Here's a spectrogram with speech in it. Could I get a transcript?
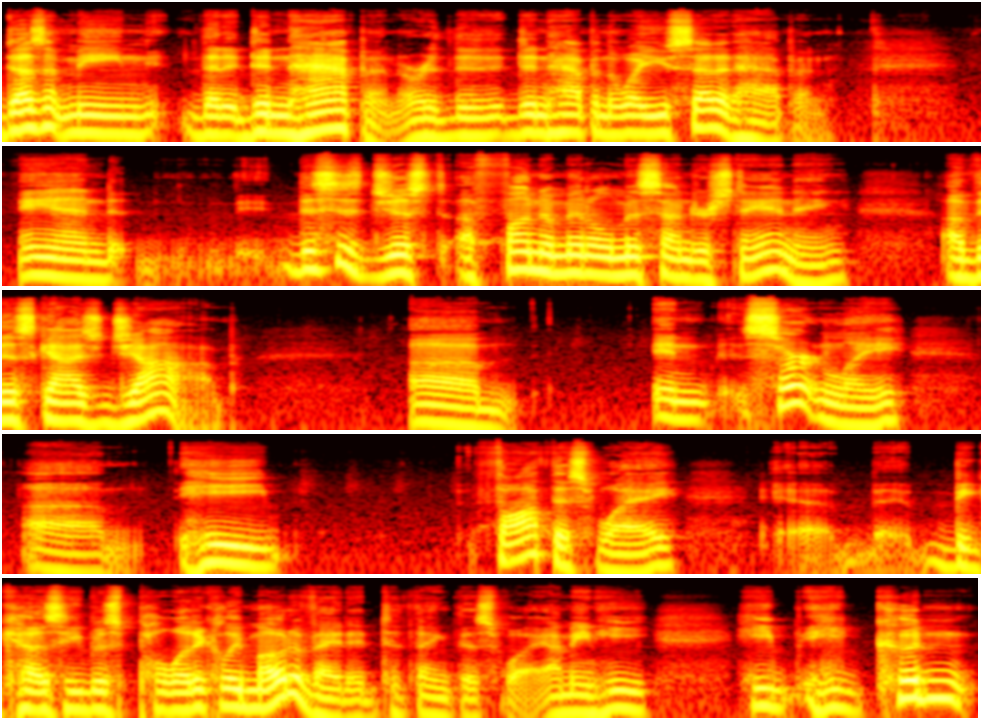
doesn't mean that it didn't happen or that it didn't happen the way you said it happened. And this is just a fundamental misunderstanding of this guy's job. Um, and certainly, um, he thought this way uh, because he was politically motivated to think this way. I mean, he he he couldn't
